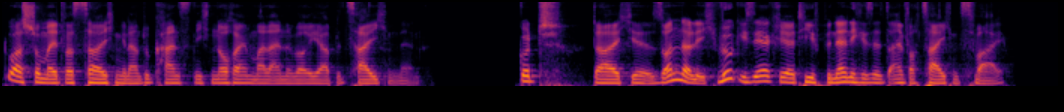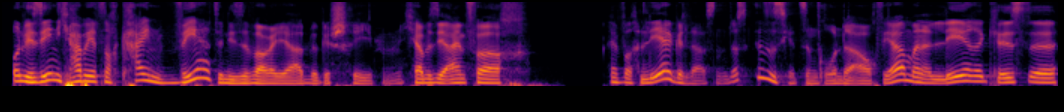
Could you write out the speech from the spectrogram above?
Du hast schon mal etwas Zeichen genannt, du kannst nicht noch einmal eine Variable Zeichen nennen. Gut, da ich hier sonderlich wirklich sehr kreativ benenne ich es jetzt einfach Zeichen 2. Und wir sehen, ich habe jetzt noch keinen Wert in diese Variable geschrieben. Ich habe sie einfach, einfach leer gelassen. Das ist es jetzt im Grunde auch. Wir haben eine leere Kiste,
